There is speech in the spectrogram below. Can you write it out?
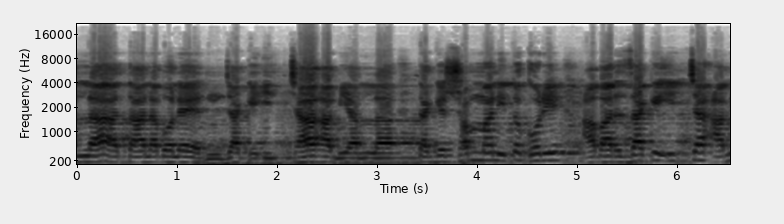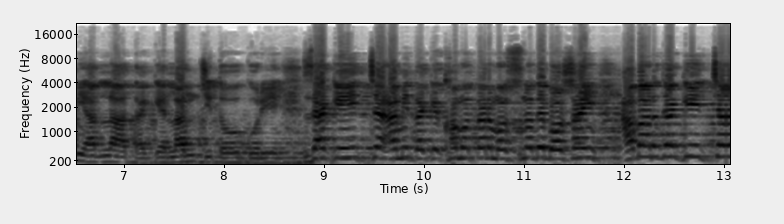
আল্লাহ তাআলা বলেন, যাকে ইচ্ছা আমি আল্লাহ, তাকে সম্মানিত করি, আবার যাকে ইচ্ছা আমি আল্লাহ তাকে লাঞ্ছিত করি। যাকে ইচ্ছা আমি তাকে ক্ষমতার মসনদে বসাই, আবার যাকে ইচ্ছা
